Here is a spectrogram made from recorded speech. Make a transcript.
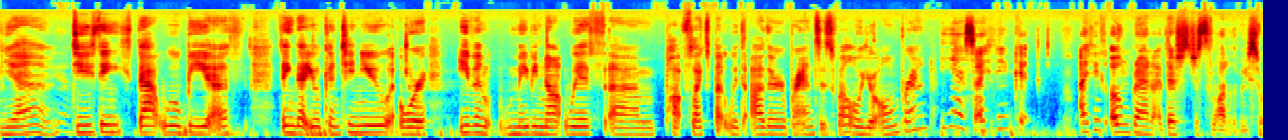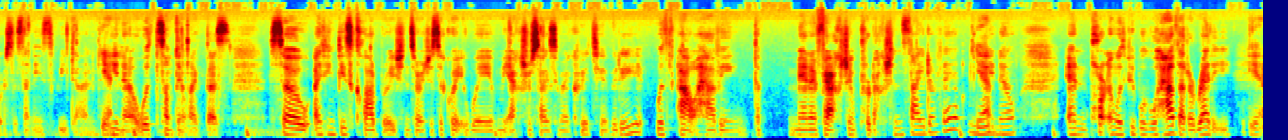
Yeah. Yeah. Do you think that will be a th- thing that you'll continue, or even maybe not with um, Popflex, but with other brands as well, or your own brand? Yes, I think I think own brand. There's just a lot of the resources that needs to be done. Yeah. You know, with something like this. So I think these collaborations are just a great way of me exercising my creativity without having the manufacturing production side of it. Yeah. You know, and partnering with people who have that already. Yeah.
